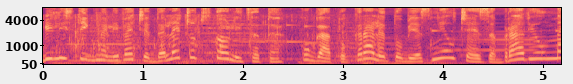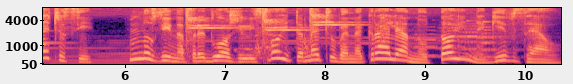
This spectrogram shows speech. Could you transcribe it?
Били стигнали вече далеч от столицата, когато кралят обяснил, че е забравил меча си. Мнозина предложили своите мечове на краля, но той не ги взел.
